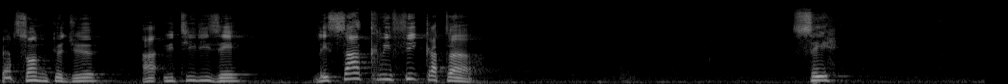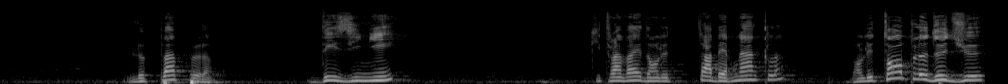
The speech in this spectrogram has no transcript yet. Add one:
personne que Dieu a utilisé, les sacrificateurs. C'est le peuple désigné qui travaille dans le tabernacle, dans le temple de Dieu.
